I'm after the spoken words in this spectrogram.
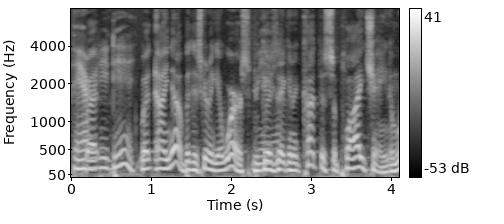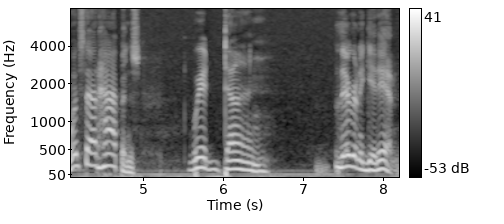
They But- already did. But I know, but it's going to get worse because Yeah. they're going to cut the supply chain, and once that happens, We're done. They're going to get in.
